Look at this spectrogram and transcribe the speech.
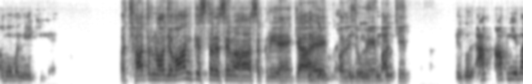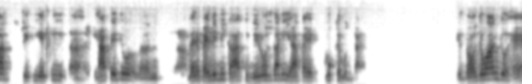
अमूमन एक ही है। छात्र नौजवान किस तरह से वहाँ सक्रिय हैं? क्या है कॉलेजों में बातचीत? बिल्कुल आप आप ये बात देखिए कि यहाँ पे जो मैंने पहले भी कहा कि बेरोजगारी यहाँ का एक मुख्य मुद्दा है। ये नौजवान जो है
